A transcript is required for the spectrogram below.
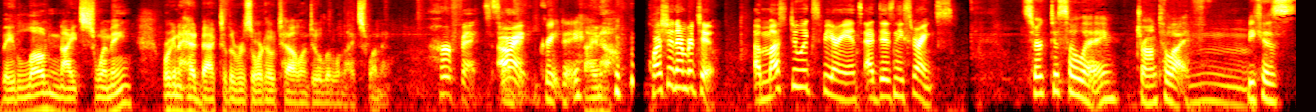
they love night swimming, we're going to head back to the resort hotel and do a little night swimming. Perfect. All right. Great day. I know. Question number two: A must-do experience at Disney Springs. Cirque du Soleil, drawn to life, Mm. because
